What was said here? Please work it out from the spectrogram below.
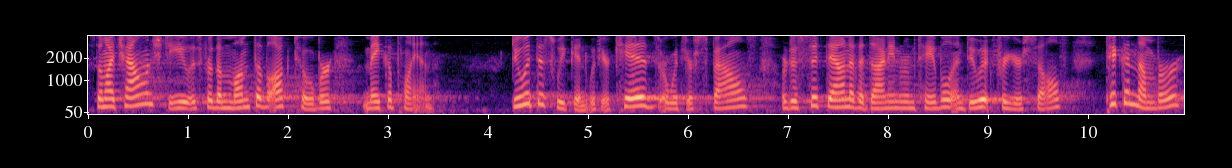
So, my challenge to you is for the month of October, make a plan. Do it this weekend with your kids or with your spouse, or just sit down at the dining room table and do it for yourself. Pick a number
